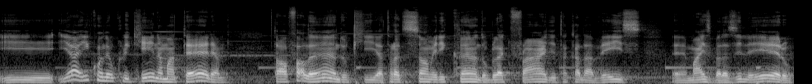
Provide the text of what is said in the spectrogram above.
E, e aí, quando eu cliquei na matéria, estava falando que a tradição americana do Black Friday está cada vez é, mais brasileiro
